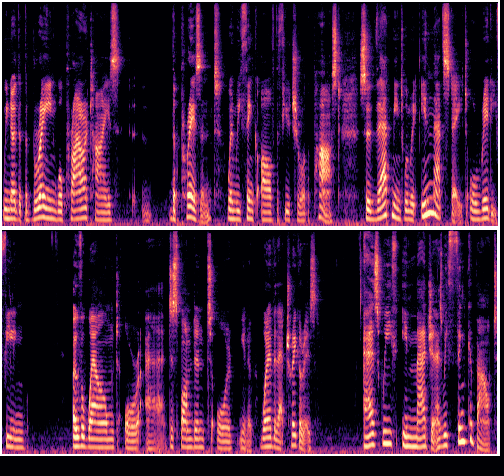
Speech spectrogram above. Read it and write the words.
we know that the brain will prioritize the present when we think of the future or the past. So that means when we're in that state already feeling overwhelmed or uh, despondent or you know whatever that trigger is as we imagine as we think about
